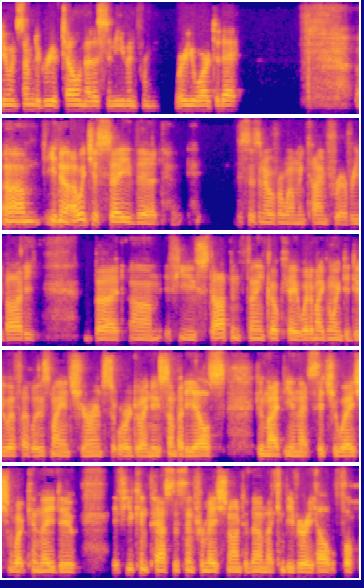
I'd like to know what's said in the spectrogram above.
doing some degree of telemedicine even from where you are today. Um, you know, I would just say that this is an overwhelming time for everybody. But um, if you stop and think, okay, what am I going to do if I lose my insurance, or do I know somebody else who might be in that situation? What can they do? If you can pass this information on to them, that can be very helpful.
